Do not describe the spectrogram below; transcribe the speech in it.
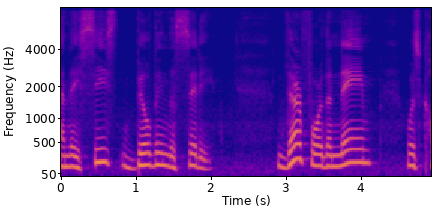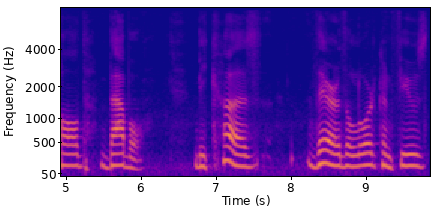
and they ceased building the city. Therefore, the name was called Babel, because there the Lord confused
